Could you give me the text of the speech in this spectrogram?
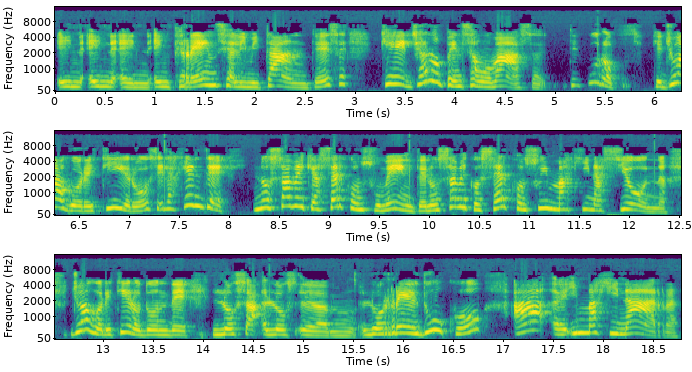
en, en, en, en, creencias limitantes que ya no pensamos más. Te juro que yo hago retiros y la gente no sabe qué hacer con su mente, no sabe qué hacer con su imaginación. Yo hago retiro donde los, los, um, los reeduco a uh, imaginar,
